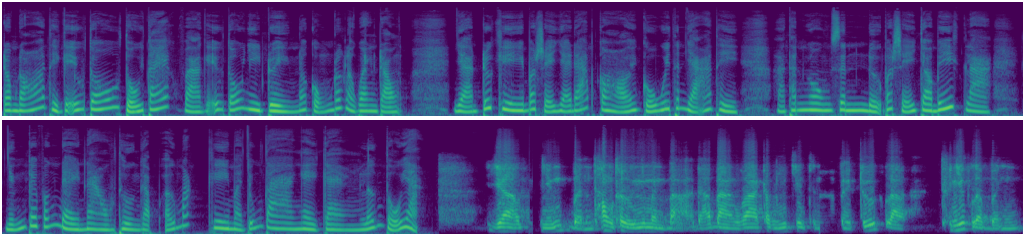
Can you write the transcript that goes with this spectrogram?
Trong đó thì cái yếu tố tuổi tác và cái yếu tố di truyền nó cũng rất là quan trọng. Dạ trước khi bác sĩ giải đáp câu hỏi của quý thính giả thì à, Thanh Ngôn xin được bác sĩ cho biết là những cái vấn đề nào thường gặp ở mắt khi mà chúng ta ngày càng lớn tuổi ạ? À? Dạ, những bệnh thông thường như mình đã bàn qua trong những chương trình về trước là thứ nhất là bệnh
